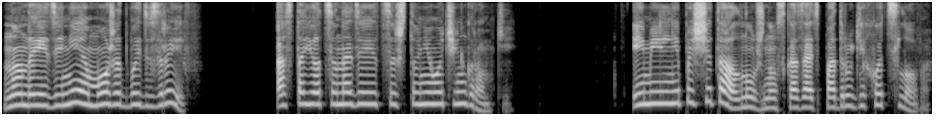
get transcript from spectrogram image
но наедине может быть взрыв. Остается надеяться, что не очень громкий. Эмиль не посчитал нужным сказать подруге хоть слово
